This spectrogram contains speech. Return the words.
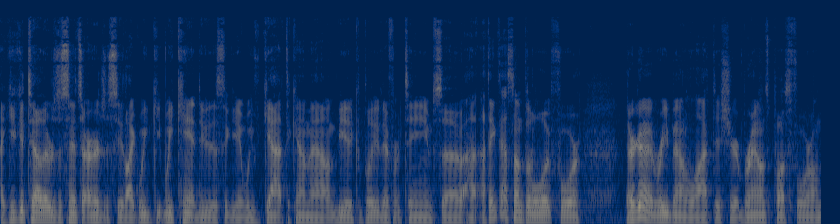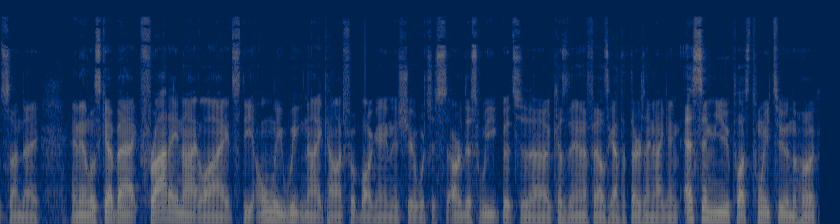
Like you could tell there was a sense of urgency. Like we we can't do this again. We've got to come out and be a completely different team. So I, I think that's something to look for. They're going to rebound a lot this year. Browns plus four on Sunday. And then let's go back. Friday Night Lights, the only weeknight college football game this year, which is, or this week, but because uh, the NFL's got the Thursday night game. SMU plus 22 in the hook.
